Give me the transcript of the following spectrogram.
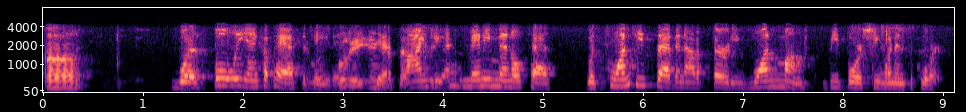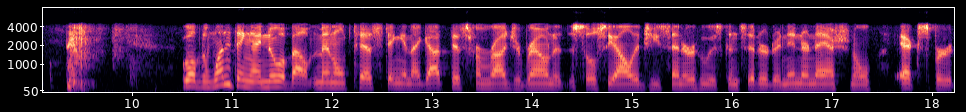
uh, Was fully was incapacitated. Yes. Mind you, and her mini mental tests was 27 out of 30 one month before she went into court. Well, the one thing I know about mental testing, and I got this from Roger Brown at the Sociology Center, who is considered an international expert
